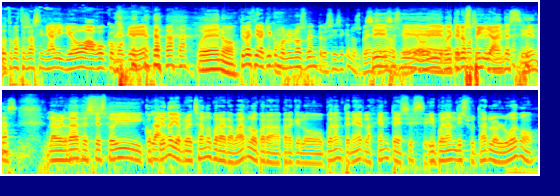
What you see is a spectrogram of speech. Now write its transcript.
Eso tú me haces una señal y yo hago como que. Bueno. Te iba a decir aquí como no nos ven, pero sí, sé que nos ven. Sí, que sí, nos sí. ven. Hoy, hoy Aquí nos tenemos el pillan. La verdad es que estoy cogiendo y aprovechando para grabarlo, para, para que lo puedan tener la gente Sí, sí. y puedan disfrutarlo luego,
